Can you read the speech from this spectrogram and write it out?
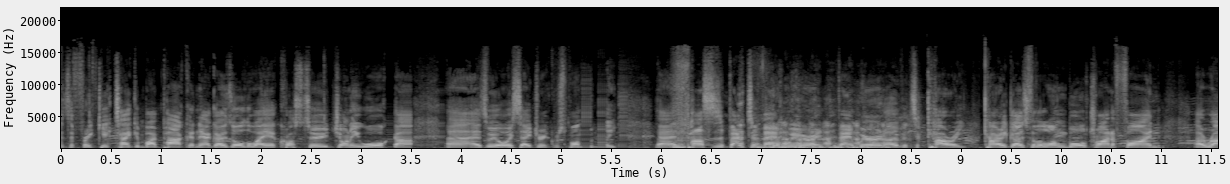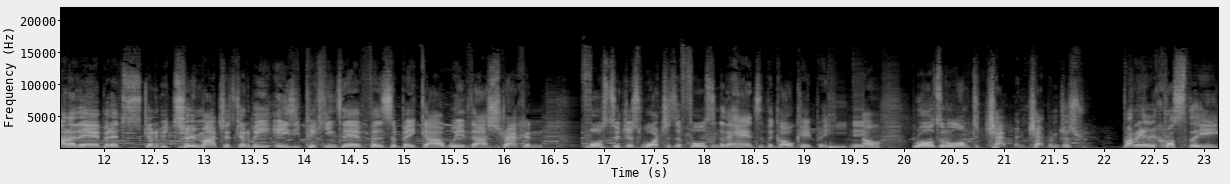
It's a free kick taken by Parker. Now goes all the way across to Johnny Walker. Uh, as we always say, drink responsibly. Uh, and passes it back to Van Weeren. Van Weeren over to Curry. Curry goes for the long ball, trying to find a runner there, but it's going to be too much. It's going to be easy pickings there for Zabika with uh, Strachan forced to just watch as it falls into the hands of the goalkeeper. He now rolls it along to Chapman. Chapman just running it across the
